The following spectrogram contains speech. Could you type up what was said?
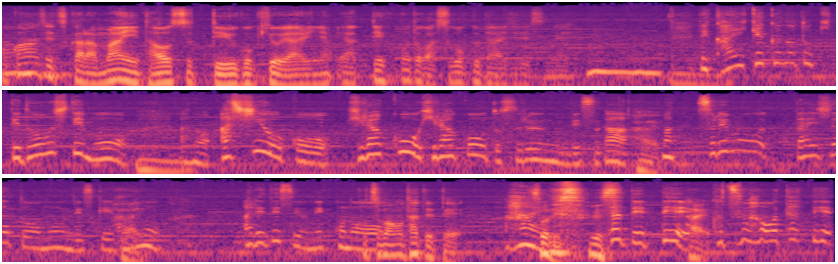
股関節から前に倒すっていう動きをやりやっていくことがすごく大事ですね。で開脚の時ってどうしても、うん、あの足をこう開こう開こうとするんですが、はい、まあ、それも大事だと思うんですけれども、はい、あれですよねこの骨盤を立てて。はい、そうです立てて、はい、骨盤を立て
